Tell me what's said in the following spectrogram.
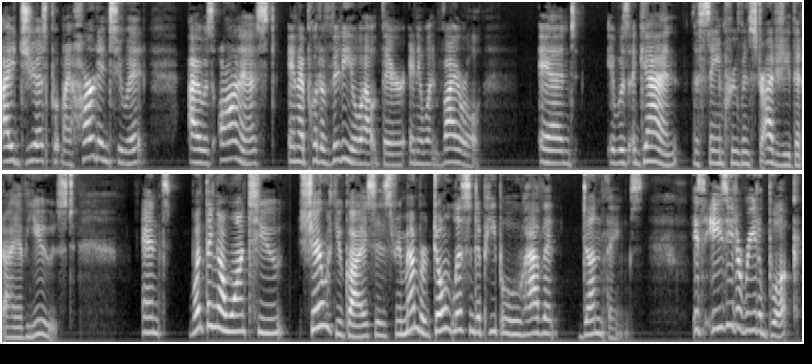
I just put my heart into it I was honest and I put a video out there and it went viral. And it was again the same proven strategy that I have used. And one thing I want to share with you guys is remember, don't listen to people who haven't done things. It's easy to read a book,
